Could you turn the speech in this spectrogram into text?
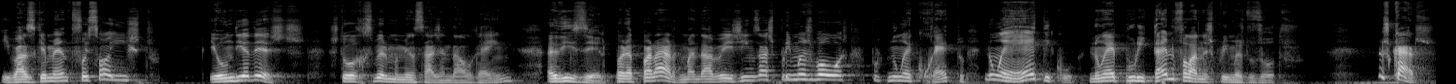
E basicamente foi só isto. Eu, um dia destes, estou a receber uma mensagem de alguém a dizer para parar de mandar beijinhos às primas boas, porque não é correto, não é ético, não é puritano falar nas primas dos outros. Meus caros,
